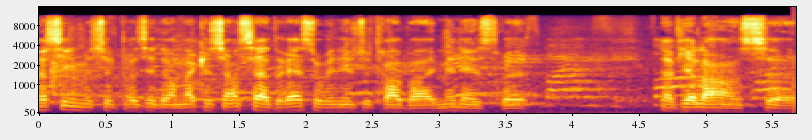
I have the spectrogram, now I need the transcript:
Merci, Monsieur le Président. Ma question s'adresse au ministre du Travail. Ministre, la violence euh,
